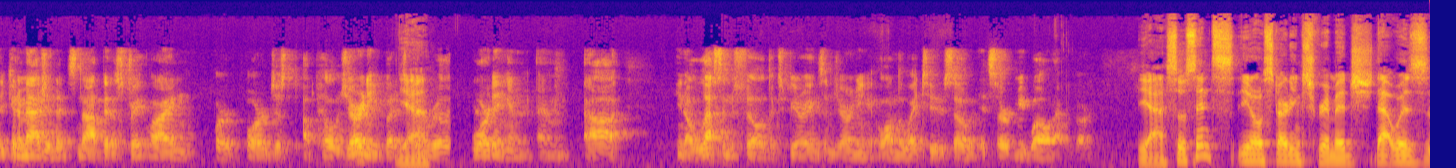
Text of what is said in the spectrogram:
you can imagine it's not been a straight line or or just uphill journey, but it's Yeah. been a really rewarding and and uh, you know lesson filled experience and journey along the way too. So it served me well in that regard. Yeah. So since you know starting scrimmage, that was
